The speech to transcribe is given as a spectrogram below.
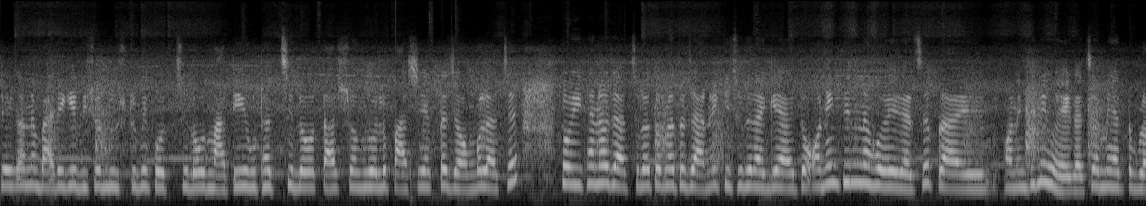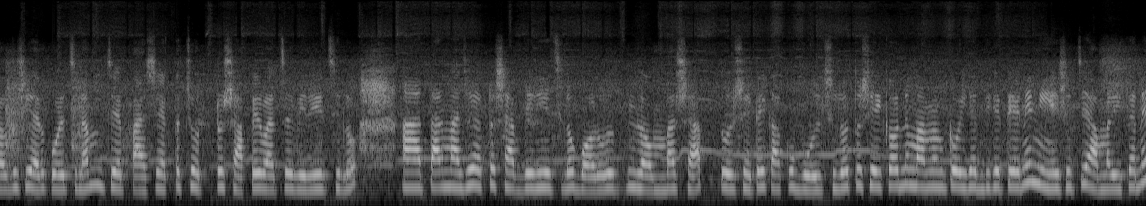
সেই কারণে বাইরে গিয়ে ভীষণ দুষ্টুমি করছিল মাটি উঠাচ্ছিল, তার সঙ্গে হলো পাশে একটা জঙ্গল আছে, তো ওইখানেও যাচ্ছিল। তোমরা তো জানোই কিছুদিন আগে হয়তো অনেক দিন হয়ে গেছে, প্রায় অনেক দিনই হয়ে গেছে। আমি একটা ব্লগে শেয়ার করেছিলাম যে পাশে একটা ছোট্ট সাপের বাচ্চা বেরিয়েছিল, আর তার মাঝেও একটা সাপ বেরিয়েছিল, বড় লম্বা সাপ। তো সেটাই কাকু বলছিল। তো সেই কারণে মামা আমাকে ওইখান থেকে টেনে নিয়ে এসেছি আমার এখানে।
